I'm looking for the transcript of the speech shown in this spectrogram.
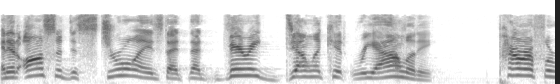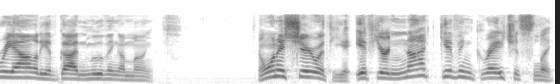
And it also destroys that, that very delicate reality, powerful reality of God moving among us. I want to share with you if you're not giving graciously,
